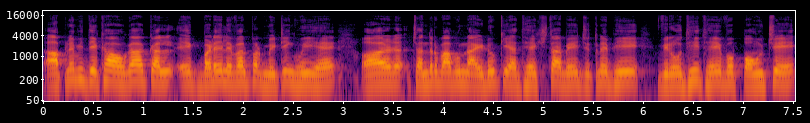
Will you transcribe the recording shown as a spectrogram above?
आपने भी देखा होगा कल एक बड़े लेवल पर मीटिंग हुई है और चंद्रबाबू नायडू की अध्यक्षता में जितने भी विरोधी थे वो पहुँचे।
